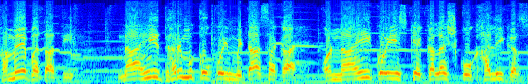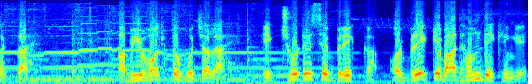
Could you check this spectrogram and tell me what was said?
हमें बताती है। ना ही धर्म को कोई मिटा सका है, और ना ही कोई इसके कलश को खाली कर सकता है। अभी वक्त हो चला है, एक छोटे से ब्रेक का, और ब्रेक के बाद हम देखेंगे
